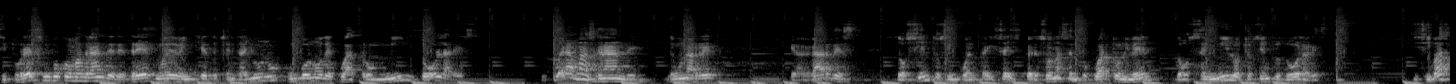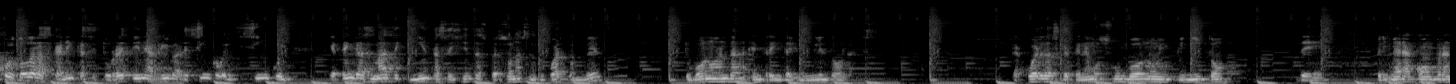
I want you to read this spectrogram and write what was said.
Si tu red es un poco más grande, de 3, 9, 27, 81, un bono de 4 mil dólares. Si fuera más grande, de una red que agarres 256 personas en tu cuarto nivel, 12.800 dólares. Y si vas por todas las canicas y tu red tiene arriba de 525 y que tengas más de 500, 600 personas en tu cuarto nivel, tu bono anda en 31 mil dólares. ¿Te acuerdas que tenemos un bono infinito de primera compra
